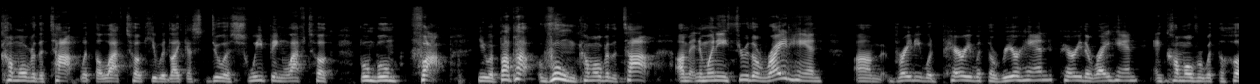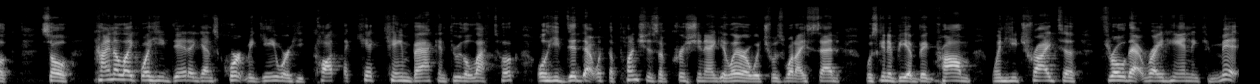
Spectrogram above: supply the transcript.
come over the top with the left hook. He would like a, do a sweeping left hook, boom, boom, flop. He would pop, pop, boom, come over the top. Um, and when he threw the right hand, um, Brady would parry with the rear hand, parry the right hand, and come over with the hook. So kind of like what he did against Court McGee, where he caught the kick, came back, and threw the left hook. Well, he did that with the punches of Christian Aguilera, which was what I said was going to be a big problem when he tried to throw that right hand and commit.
